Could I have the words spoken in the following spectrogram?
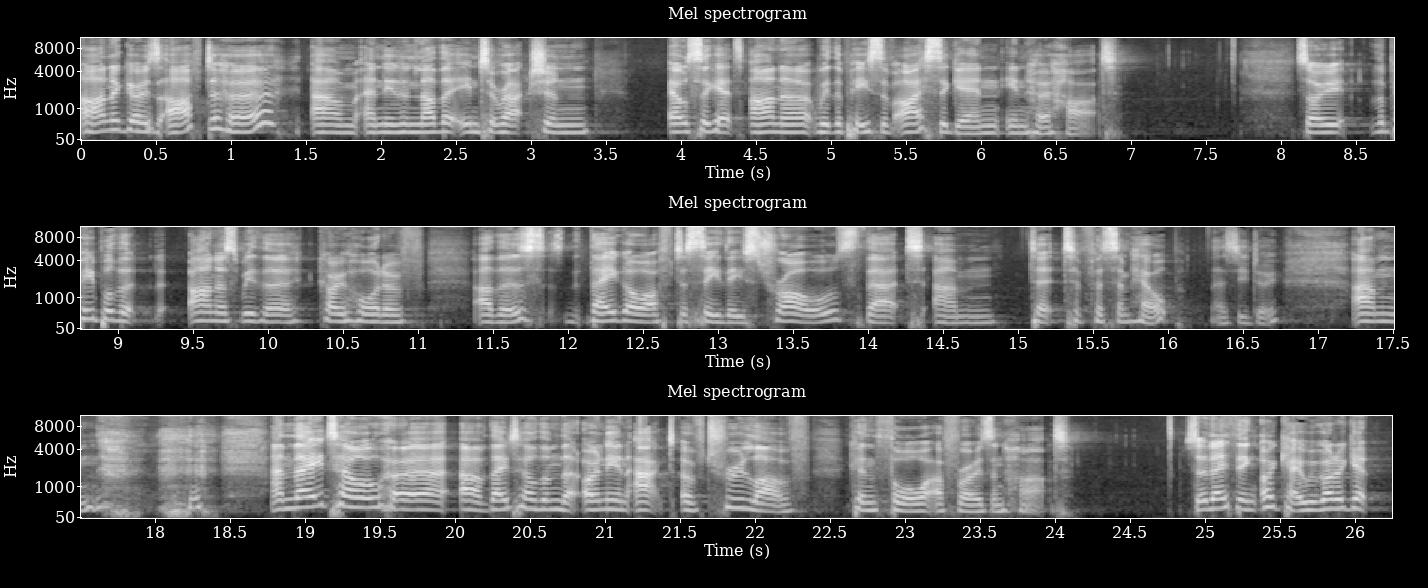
Anna goes after her, um, and in another interaction, Elsa gets Anna with a piece of ice again in her heart. So the people that Anna's with a cohort of others, they go off to see these trolls that um, to, to, for some help, as you do, um, and they tell her uh, they tell them that only an act of true love can thaw a frozen heart. So they think, okay, we've got to get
